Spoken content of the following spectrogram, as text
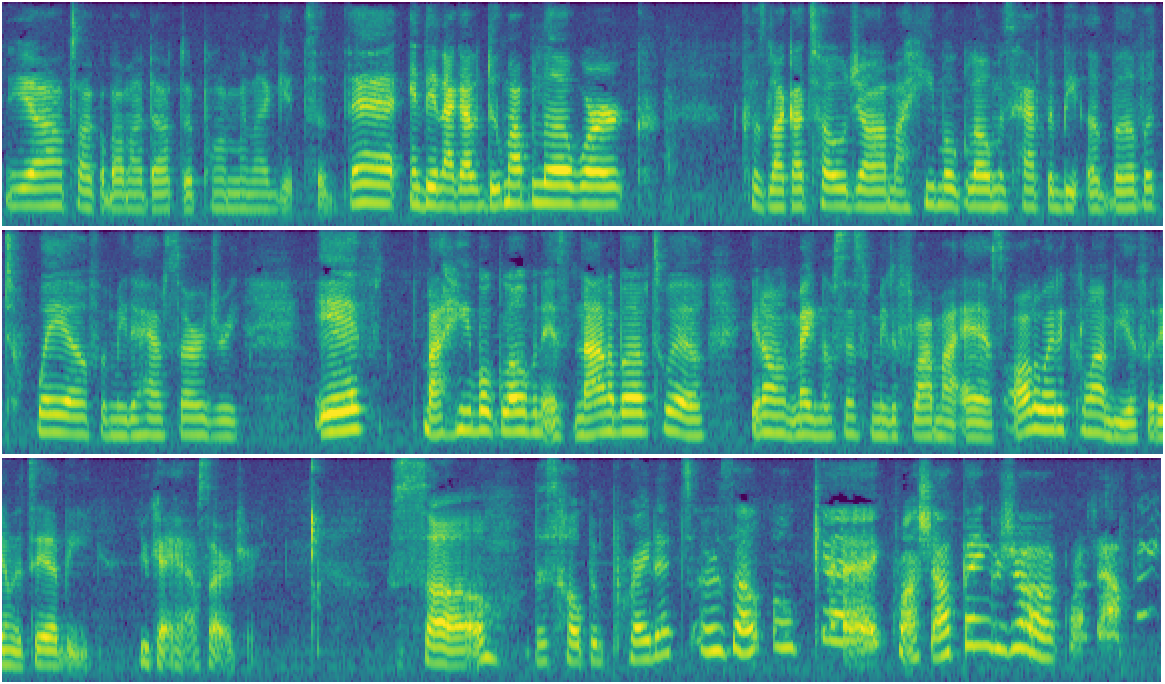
yeah, I'll talk about my doctor appointment I get to that. And then I got to do my blood work. Because like I told y'all, my hemoglobins have to be above a 12 for me to have surgery. If my hemoglobin is not above 12, it don't make no sense for me to fly my ass all the way to Colombia for them to tell me you can't have surgery. So, let's hope and pray that turns out okay. Cross your fingers, y'all. Cross your fingers.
